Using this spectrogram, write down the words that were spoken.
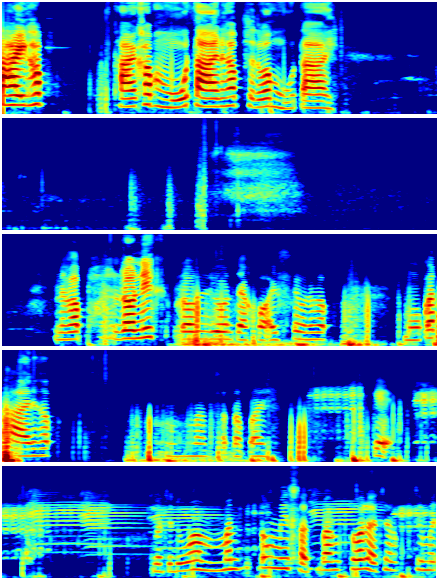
ตายครับ ตายครับหมูตายนะครับแสดงว่าหมูตาย นะครับ เรานี่เราโยนจากขอไอเฟลนะครับ หมูก็ตายนะครับ มาสัตว์ต่อไป แกะเราจะดูว่ามันต้องมีสัตว์บางตัวแหละที่ที่ไม่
